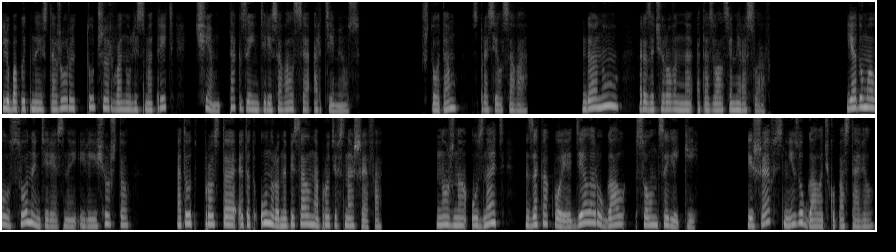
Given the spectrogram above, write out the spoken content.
Любопытные стажеры тут же рванули смотреть, чем так заинтересовался Артемиус. «Что там?» — спросил сова. «Да ну», — разочарованно отозвался Мирослав. «Я думал, сон интересный или еще что. А тут просто этот Унро написал напротив сна шефа. Нужно узнать, за какое дело ругал Солнцеликий. И шеф снизу галочку поставил.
